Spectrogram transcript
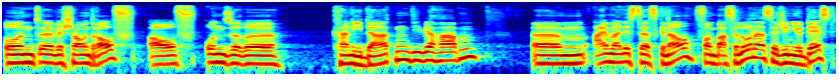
und äh, wir schauen drauf, auf unsere Kandidaten, die wir haben. Ähm, einmal ist das genau von Barcelona, Serginho Dest.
